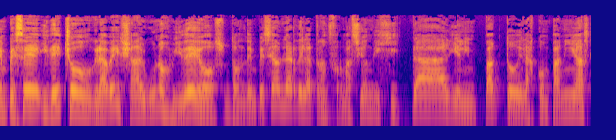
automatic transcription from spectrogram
Empecé, y de hecho grabé ya algunos videos donde empecé a hablar de la transformación digital y el impacto de las compañías,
